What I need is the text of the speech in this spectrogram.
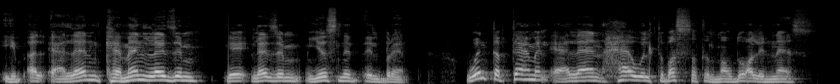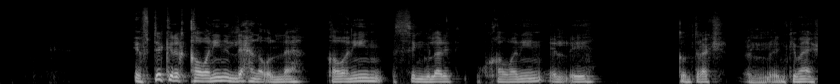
يبقى الإعلان كمان لازم إيه؟ لازم يسند ال brand. وأنت بتعمل إعلان حاول تبسط الموضوع للناس. افتكر القوانين اللي إحنا قلناها. قوانين ال singularity وقوانين الايه؟ contraction الانكماش.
